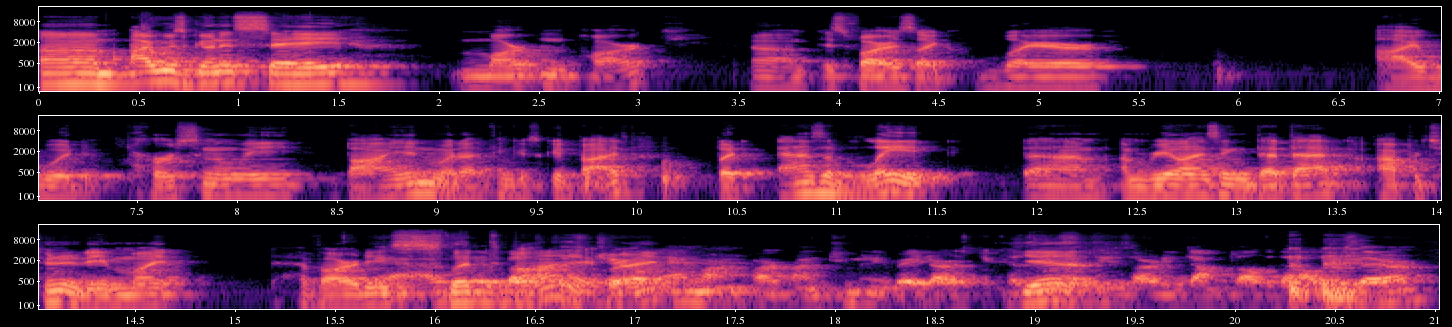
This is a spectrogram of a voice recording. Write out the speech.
Um, I was gonna say Martin Park, um, as far as like where I would personally buy in, what I think is good buys. But as of late, um, I'm realizing that that opportunity might have already Yeah, I would say slipped both by, Fitzgerald right? And Martin Park on too many radars because Yeah. the city has already dumped all the dollars there.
